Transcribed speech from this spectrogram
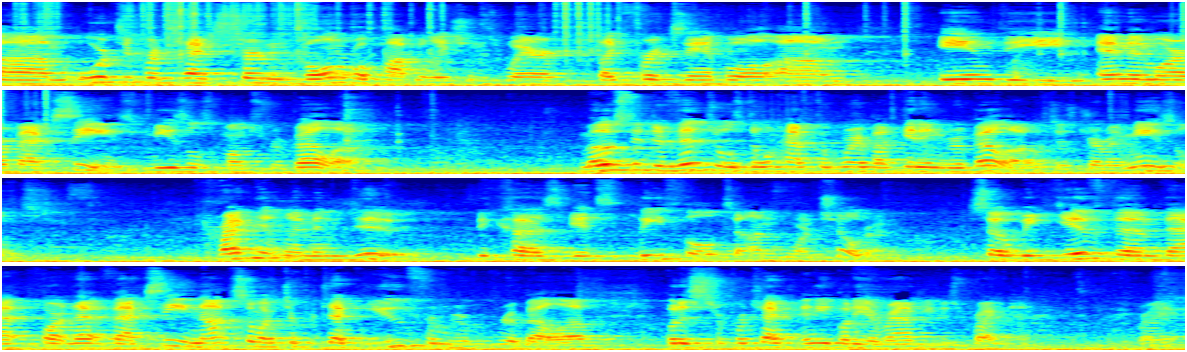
um, or to protect certain vulnerable populations where, like for example, um, in the MMR vaccines, measles, mumps, rubella, most individuals don't have to worry about getting rubella, which is German measles. Pregnant women do because it's lethal to unborn children. So we give them that part, that vaccine, not so much to protect you from rubella, but it's to protect anybody around you who's pregnant, right?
